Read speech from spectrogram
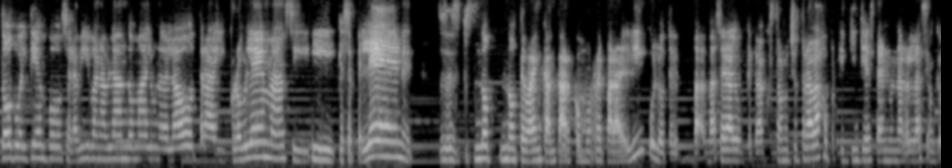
todo el tiempo se la vivan hablando mal una de la otra y problemas y que se peleen entonces, pues, no, no te va a encantar cómo reparar el vínculo, te va, a ser algo que te va a costar mucho trabajo porque quien quiere estar en una relación que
